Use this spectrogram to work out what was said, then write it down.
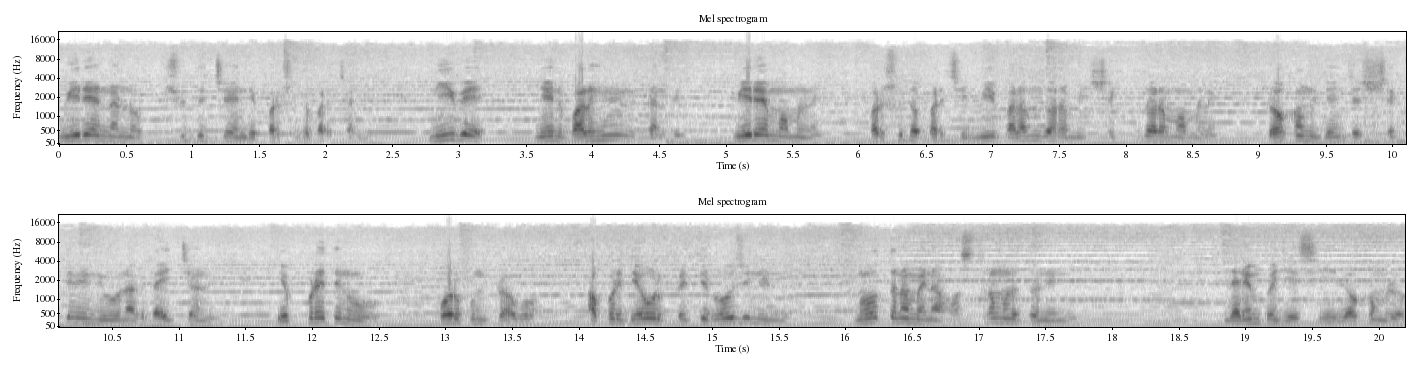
మీరే నన్ను శుద్ధి చేయండి పరిశుద్ధపరచండి. నీవే నేను బలహీన తండ్రి. మీరే మమ్మల్ని పరిశుద్ధపరిచి మీ బలం ద్వారా మీ శక్తి ద్వారా మమ్మల్ని లోకం జయించే శక్తిని నువ్వు నాకు దయచేయండి ఎప్పుడైతే నువ్వు కోరుకుంటావో అప్పుడు దేవుడు ప్రతిరోజు నిన్ను నూతనమైన వస్త్రములతో నిన్ను ధరింపజేసి ఈ లోకంలో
